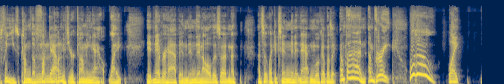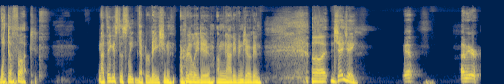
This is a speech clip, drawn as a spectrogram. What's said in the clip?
Please come the fuck out if you're coming out. Like it never happened. And then all of a sudden I, I took like a 10 minute nap and woke up. I was like, I'm fine. I'm great. Woohoo. Like, what the fuck? I think it's the sleep deprivation. I really do. I'm not even joking. Uh, JJ, Yeah. I'm here.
